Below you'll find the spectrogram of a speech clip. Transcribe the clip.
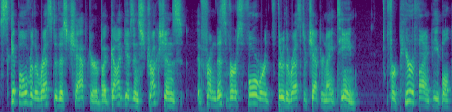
skip over the rest of this chapter, but God gives instructions from this verse forward through the rest of chapter 19 for purifying people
